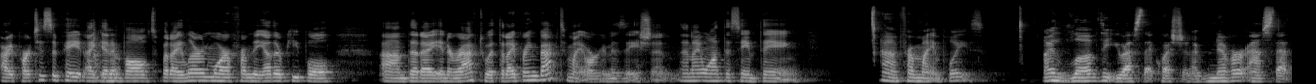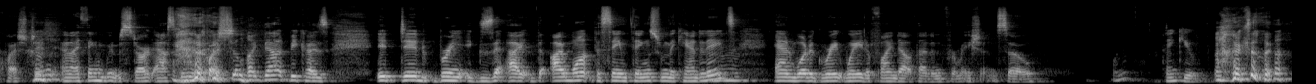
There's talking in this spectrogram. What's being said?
I participate, I get involved, but I learn more from the other people um, that I interact with that I bring back to my organization. And I want the same thing uh, from my employees. I love that you asked that question. I've never asked that question, and I think I'm going to start asking a question like that because it did bring exa- I, I want the same things from the candidates, and what a great way to find out that information. So, wonderful. Thank you.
